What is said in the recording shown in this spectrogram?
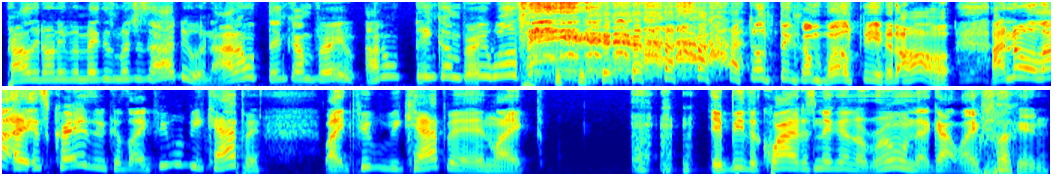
probably don't even make as much as I do. And I don't think I'm very. I don't think I'm very wealthy. I don't think I'm wealthy at all. I know a lot. It's crazy because like people be capping. Like people be capping and like it'd be the quietest nigga in the room that got like fucking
